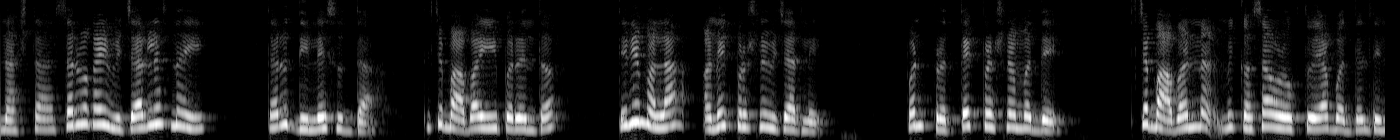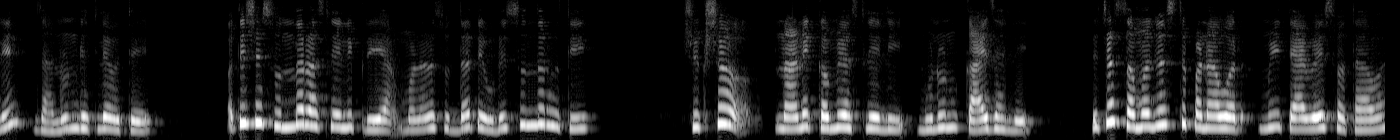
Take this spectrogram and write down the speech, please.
नाश्ता सर्व काही विचारलेच नाही तर दिलेसुद्धा तिचे बाबा येईपर्यंत तिने मला अनेक प्रश्न विचारले. पण प्रत्येक प्रश्नामध्ये तिच्या बाबांना मी कसा ओळखतो याबद्दल तिने जाणून घेतले होते. अतिशय सुंदर असलेली प्रिया मनाला सुद्धा तेवढीच सुंदर होती. शिक्षणाने कमी असलेली म्हणून काय झाले? तिच्या समजस्तपणावर मी त्यावेळेस स्वतःवर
